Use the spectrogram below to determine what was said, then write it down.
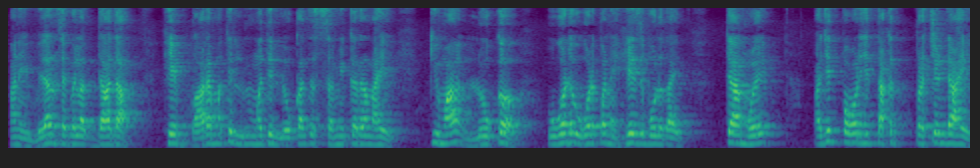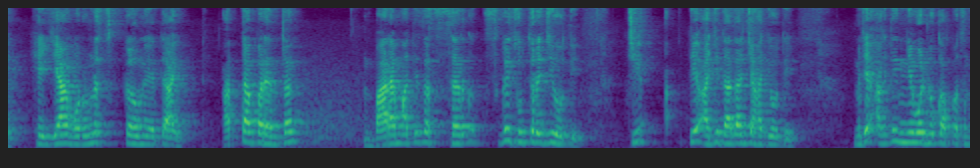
आणि विधानसभेला दादा हे बारामतीमधील लोकांचं समीकरण आहे किंवा लोक उघड उघडपणे हेच बोलत आहेत. त्यामुळे अजित पवारची ताकद प्रचंड आहे हे यावरूनच कळून येत आहे. आत्तापर्यंत बारामतीचं सर सगळी सूत्र जी होती जी ती अजितदादांच्या हाती होती. म्हणजे अगदी निवडणुकापासून.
